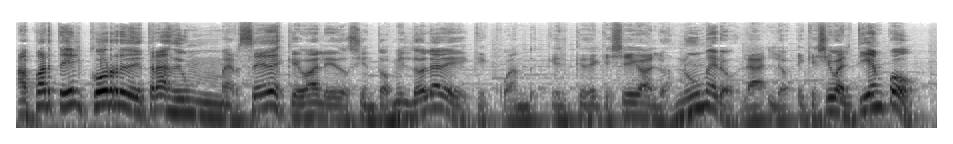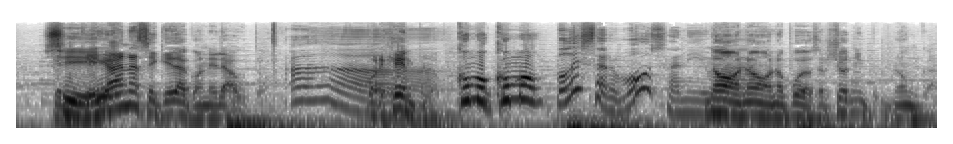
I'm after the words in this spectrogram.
Aparte, él corre detrás de un Mercedes que vale 200 mil dólares, que cuando que, que- que llega a los números, la- lo- el que lleva el tiempo, que Sí. el que gana se queda con el auto. Ah. Por ejemplo. ¿Cómo, cómo? Podés ser vos, Aníbal. No, no, no puedo ser. Yo ni- nunca.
